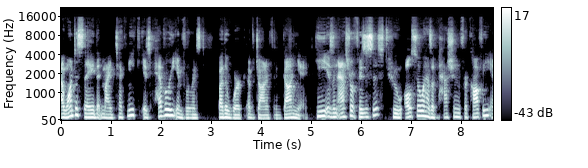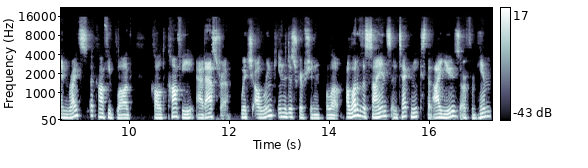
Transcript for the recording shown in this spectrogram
I want to say that my technique is heavily influenced by the work of Jonathan Gagne. He is an astrophysicist who also has a passion for coffee and writes a coffee blog called Coffee ad Astra, which I'll link in the description below. A lot of the science and techniques that I use are from him,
